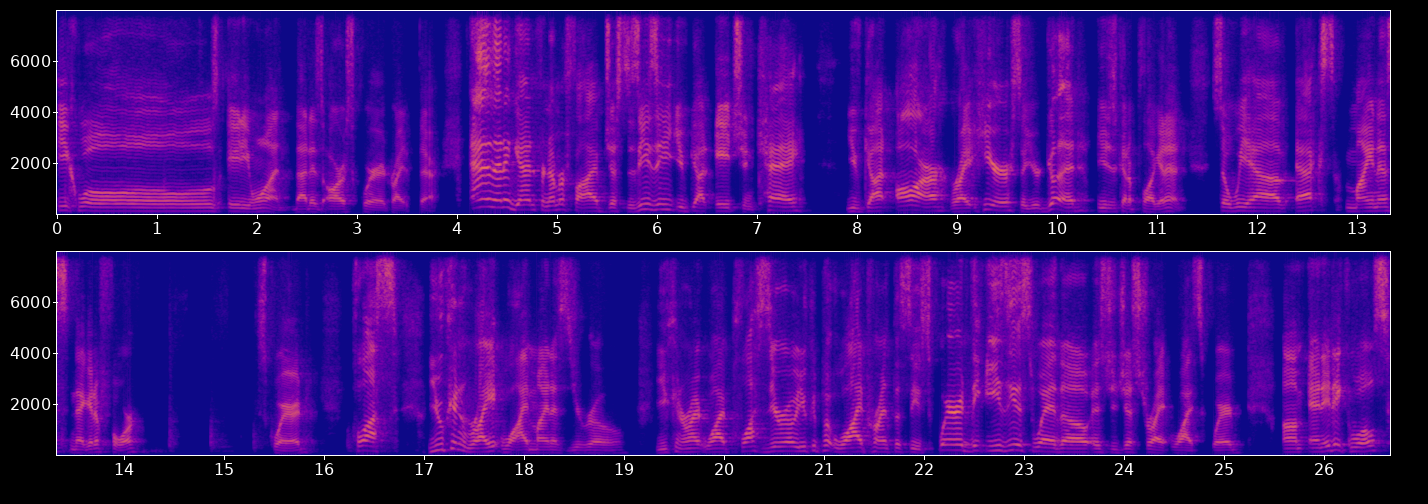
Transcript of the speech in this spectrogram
equals 81. That is r squared right there. And then again, for number five, just as easy, you've got h and k. You've got r right here, so you're good. You just got to plug it in. So we have x minus negative 4 squared plus, you can write y minus 0. You can write y plus 0. You could put y parentheses squared. The easiest way, though, is to just write y squared. Um, and it equals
